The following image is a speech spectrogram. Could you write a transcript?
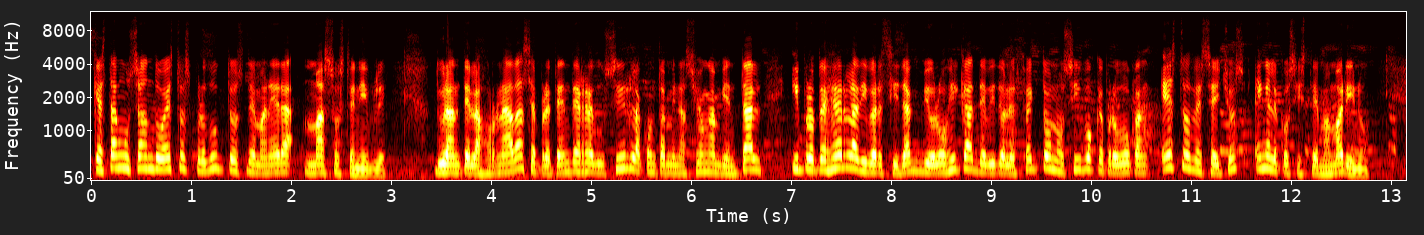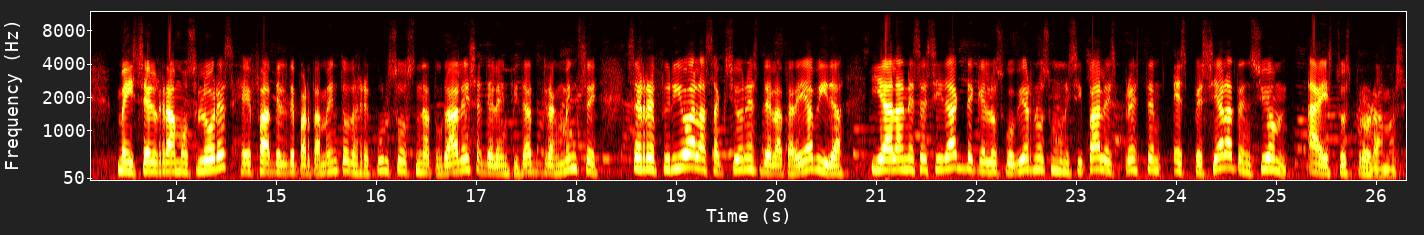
que están usando estos productos de manera más sostenible. Durante la jornada se pretende reducir la contaminación ambiental y proteger la diversidad biológica debido al efecto nocivo que provocan estos desechos en el ecosistema marino. Meisel Ramos Lores, jefa del Departamento de Recursos Naturales de la entidad granmense, se refirió a las acciones de la Tarea Vida y a la necesidad de que los gobiernos municipales presten especial atención a estos programas.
